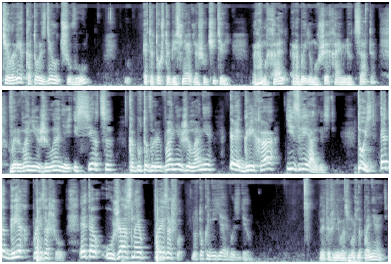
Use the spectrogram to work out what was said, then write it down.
Человек, который сделал чуву, это то, что объясняет наш учитель Рамхаль, Рабейну Муше Хаим Люцата, вырывание желания из сердца, как будто вырывание желания э, греха из реальности. То есть этот грех произошел, это ужасное произошло, но только не я его сделал. Но это же невозможно понять.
